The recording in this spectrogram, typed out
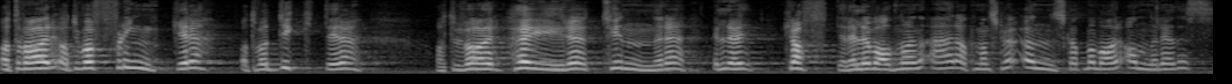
At, var, at du var flinkere, at du var dyktigere, at du var høyere, tynnere eller kraftigere, eller hva det nå er. At man skulle ønske at man var annerledes.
